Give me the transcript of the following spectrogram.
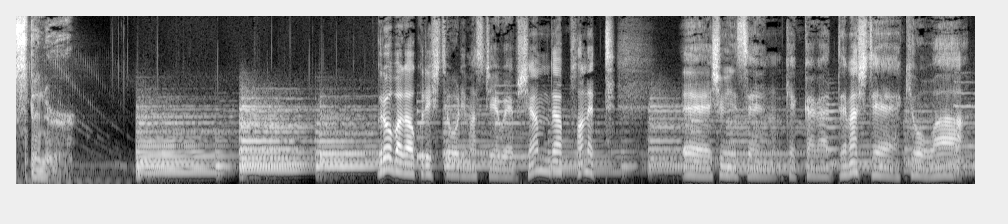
Spinner. グローバーがお送りしております。J-Wave シャムダプラネット、えー、衆院選結果が出まして今日は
